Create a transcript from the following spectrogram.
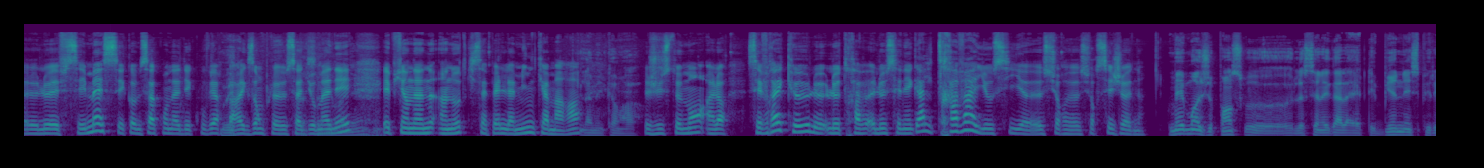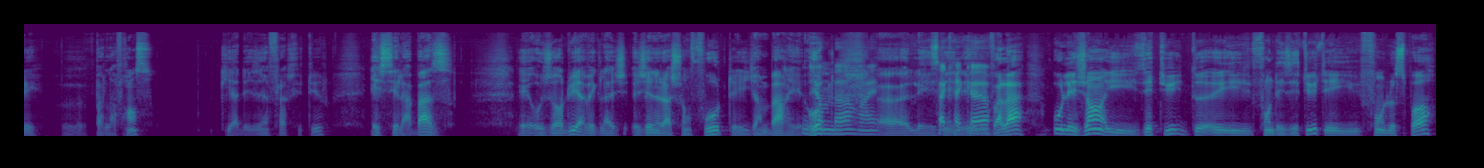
euh, le FC Metz. C'est comme ça qu'on a découvert, Oui. par exemple, Sadio Sadio Mané. Mané. Et puis, il y en a un, un autre qui s'appelle Lamine Camara. L'ami Camara. Justement, alors c'est vrai que le, le trava- le Sénégal travaille aussi euh, sur, euh, sur ces jeunes. Mais moi, je pense que le Sénégal a été bien inspiré euh, par la France, qui a des infrastructures, et c'est la base. Et aujourd'hui, avec la génération foot et Jambar et autres, ouais. euh, les- les- voilà, où les gens ils étudient, ils font des études et ils font le sport.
